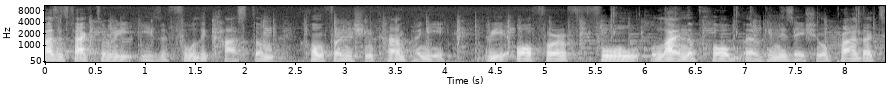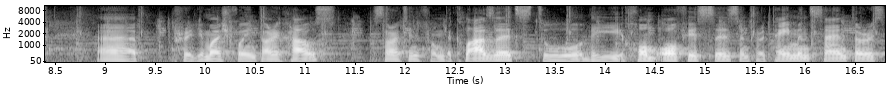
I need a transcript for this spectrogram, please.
Closet Factory is a fully custom home furnishing company. We offer full line of home organizational products uh, pretty much for entire house starting from the closets to the home offices, entertainment centers.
